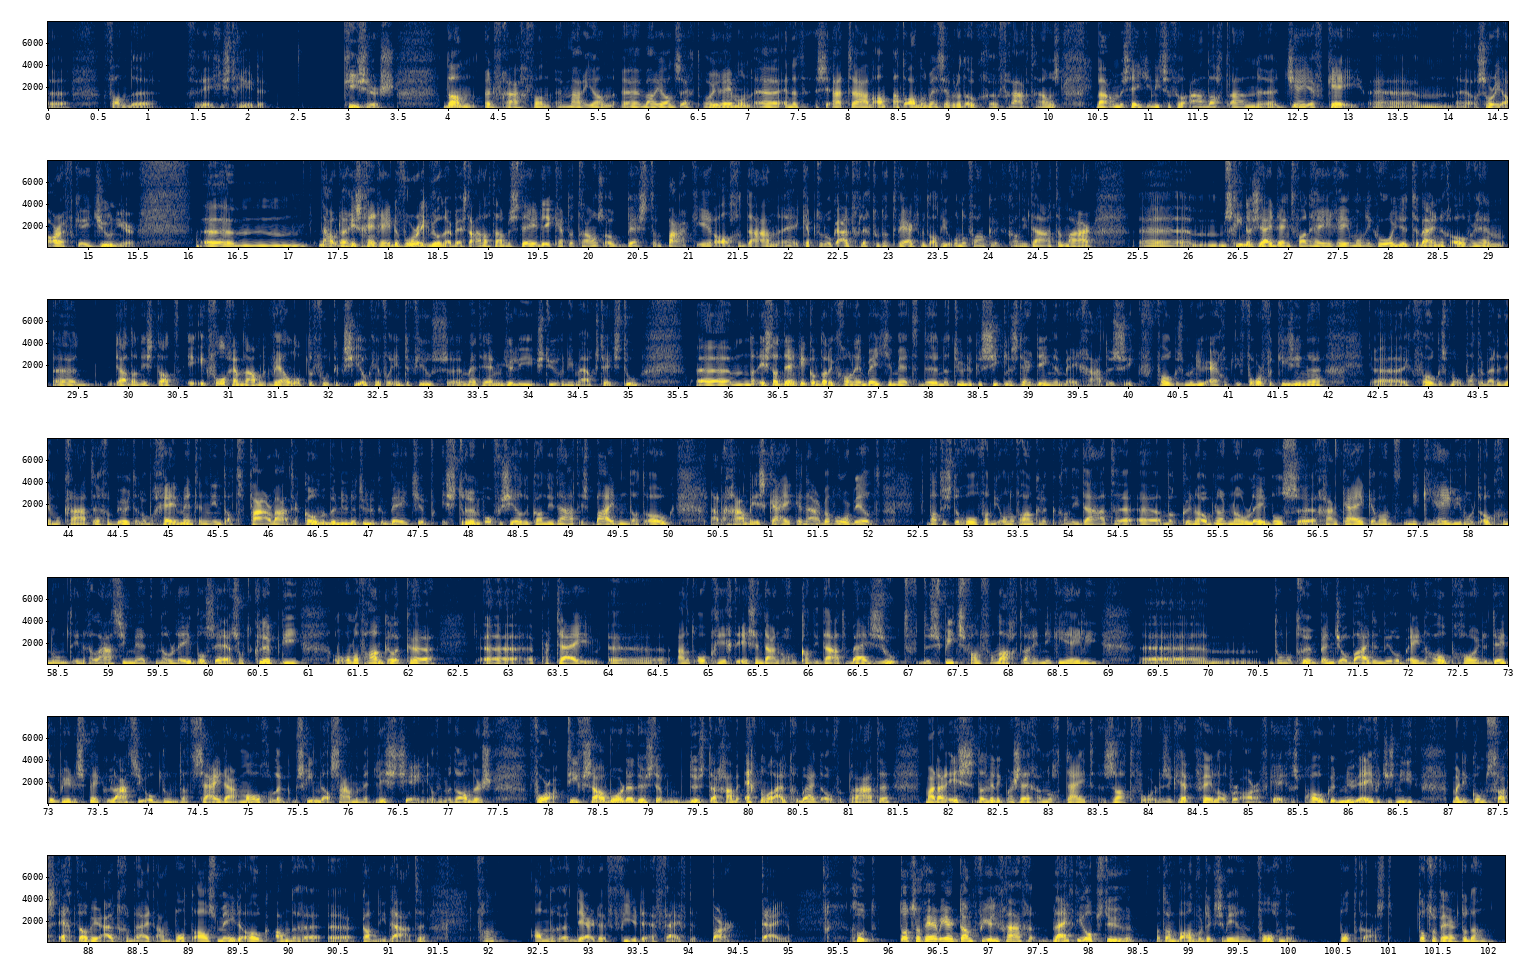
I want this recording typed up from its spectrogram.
van de geregistreerde kiezers. Dan een vraag van Marian. Marian zegt: Hoi Raymond. en het, een aantal andere mensen hebben dat ook gevraagd trouwens. Waarom besteed je niet zoveel aandacht aan JFK? Um, sorry, RFK Jr. Um, nou, daar is geen reden voor. Ik wil daar best aandacht aan besteden. Ik heb dat trouwens ook best een paar keer al gedaan. Ik heb toen ook uitgelegd hoe dat werkt met al die onafhankelijke kandidaten. Maar uh, misschien als jij denkt van... hé hey Raymond, ik hoor je te weinig over hem. Uh, ja, dan is dat... Ik volg hem namelijk wel op de voet. Ik zie ook heel veel interviews uh, met hem. Jullie sturen die mij ook steeds toe. Ehm, dan is dat denk ik omdat ik gewoon een beetje met de natuurlijke cyclus der dingen meega. Dus ik focus me nu erg op die voorverkiezingen. Uh, ik focus me op wat er bij de Democraten gebeurt. En op een gegeven moment, en in dat vaarwater komen we nu natuurlijk een beetje. Is Trump officieel de kandidaat? Is Biden dat ook? Nou, dan gaan we eens kijken naar bijvoorbeeld. Wat is de rol van die onafhankelijke kandidaten? Uh, we kunnen ook naar No Labels uh, gaan kijken, want Nikki Haley wordt ook genoemd in relatie met No Labels. Hè, een soort club die een onafhankelijke uh, partij uh, aan het oprichten is en daar nog een kandidaat bij zoekt. De speech van vannacht, waarin Nikki Haley uh, Donald Trump en Joe Biden weer op één hoop gooide, deed ook weer de speculatie opdoen dat zij daar mogelijk, misschien wel samen met Liz Cheney of iemand anders, voor actief zou worden. Dus, dus daar gaan we echt nog wel uitgebreid over praten. Maar daar is, dat wil ik maar zeggen, nog tijd zat voor. Dus ik heb veel over RFK gesproken, nu eventjes niet, maar die komt straks echt wel weer uitgebreid aan bod, als mede ook andere uh, kandidaten van andere derde, vierde en vijfde partijen. Goed, tot zover weer. Dank voor jullie vragen. Blijf die opsturen, want dan beantwoord ik ze weer in een volgende podcast. Tot zover, tot dan.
